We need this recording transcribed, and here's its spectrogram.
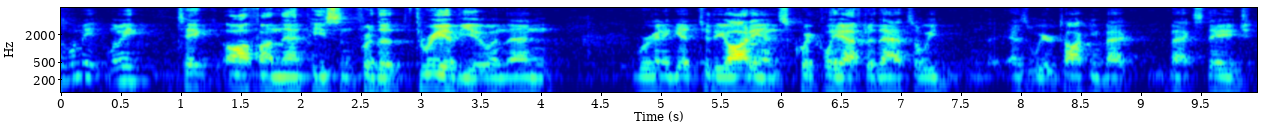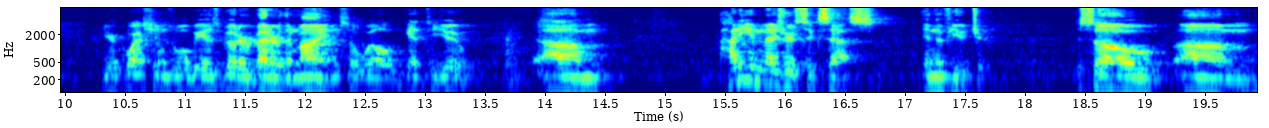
So let me, let me take off on that piece for the three of you, and then we're going to get to the audience quickly after that. So we, as we were talking back backstage, your questions will be as good or better than mine, so we'll get to you. Um, how do you measure success in the future? So um,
